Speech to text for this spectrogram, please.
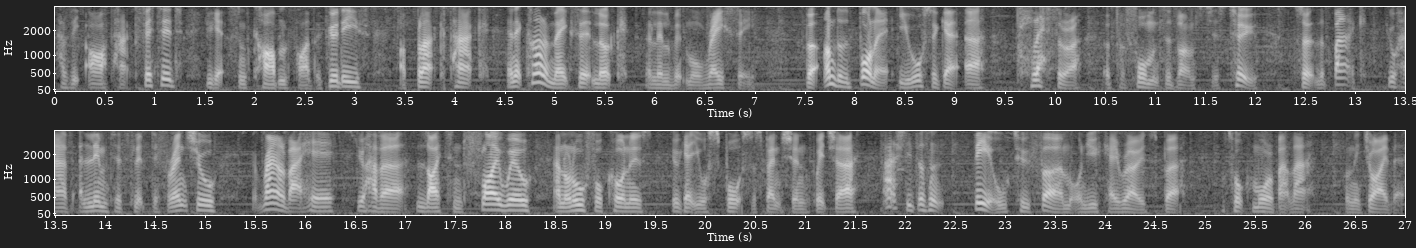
has the R pack fitted, you get some carbon fibre goodies, a black pack, and it kind of makes it look a little bit more racy. But under the bonnet, you also get a plethora of performance advantages too. So at the back, you'll have a limited slip differential. Around about here, you'll have a lightened flywheel, and on all four corners, you'll get your sports suspension, which uh, actually doesn't feel too firm on UK roads, but we'll talk more about that when we drive it.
